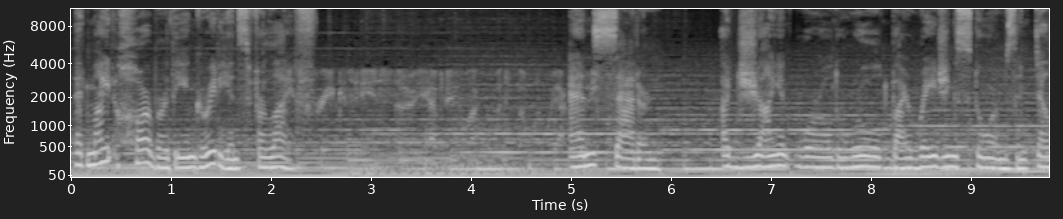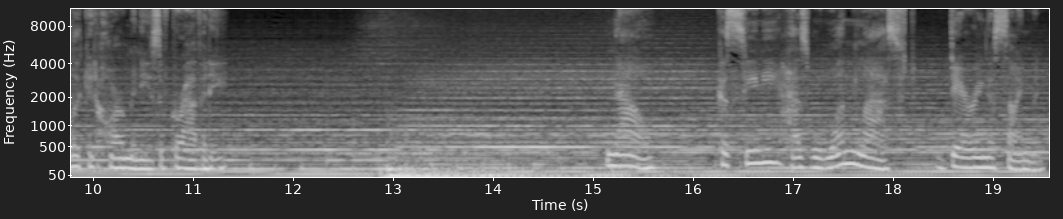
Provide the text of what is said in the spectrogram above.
that might harbor the ingredients for life. And Saturn a giant world ruled by raging storms and delicate harmonies of gravity. Now, Cassini has one last daring assignment.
